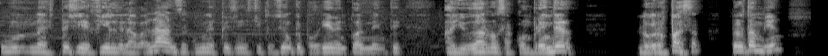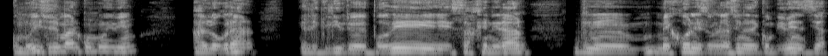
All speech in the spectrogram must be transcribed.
una especie de fiel de la balanza, como una especie de institución que podría eventualmente ayudarnos a comprender lo que nos pasa, pero también, como dice Marco muy bien, a lograr el equilibrio de poderes, a generar mm, mejores relaciones de convivencia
